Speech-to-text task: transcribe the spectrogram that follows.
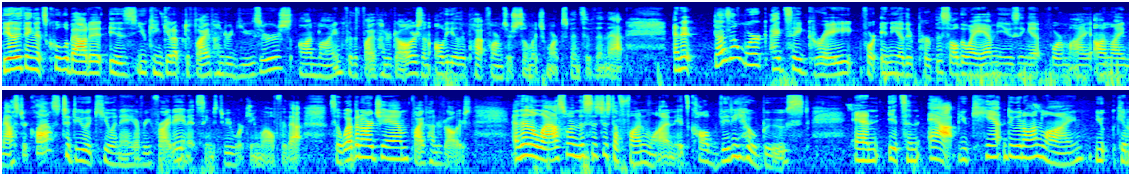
The other thing that's cool about it is you can get up to 500 users online for the $500 and all the other platforms are so much more expensive than that. And it doesn't work, I'd say, great for any other purpose, although I am using it for my online masterclass to do a Q&A every Friday, and it seems to be working well for that. So Webinar Jam, $500. And then the last one, this is just a fun one. It's called Video Boost, and it's an app. You can't do it online. You can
